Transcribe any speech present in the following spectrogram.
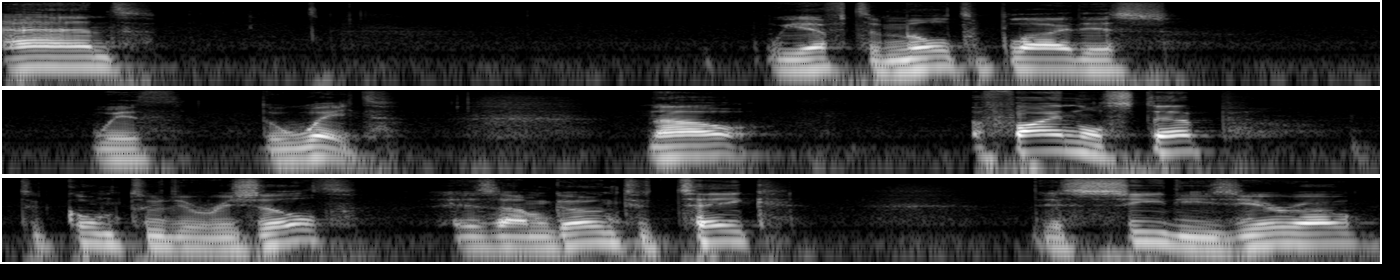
And we have to multiply this with the weight. Now, a final step to come to the result is I'm going to take this CD0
